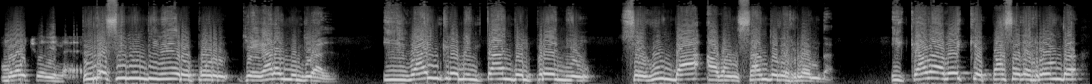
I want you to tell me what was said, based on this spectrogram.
Mucho dinero. Tú recibes un dinero por llegar al mundial y va incrementando el premio según va avanzando de ronda. Y cada vez que pasa de ronda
